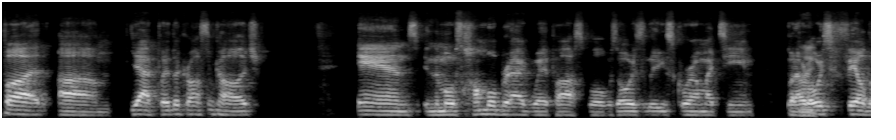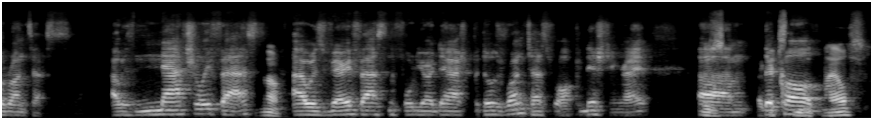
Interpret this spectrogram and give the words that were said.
but um, yeah, I played lacrosse in college, and in the most humble brag way possible, was always the leading scorer on my team. But I would always fail the run tests. I was naturally fast. Oh. I was very fast in the 40 yard dash, but those run tests were all conditioning, right? Um, like they're called miles.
